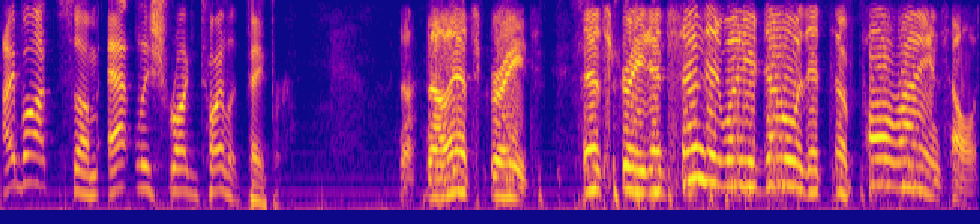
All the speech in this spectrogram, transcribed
I bought some Atlas Shrug toilet paper. No, no, that's great. That's great. And send it when you're done with it to Paul Ryan's house.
